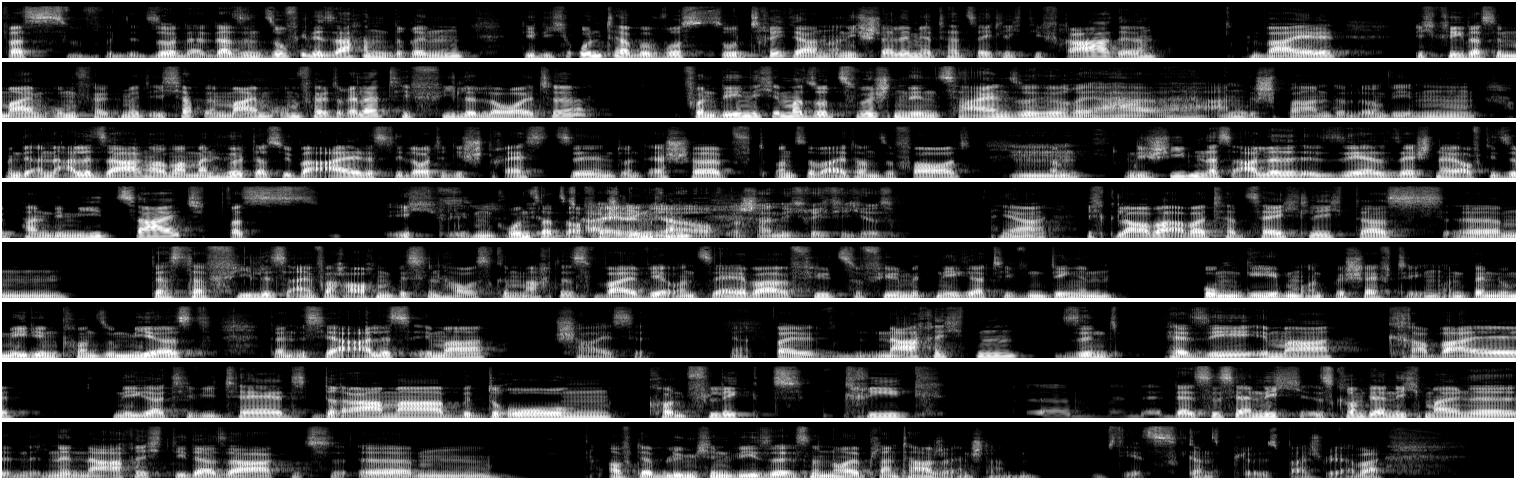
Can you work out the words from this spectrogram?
Was, so, da, da sind so viele Sachen drin, die dich unterbewusst so triggern. Und ich stelle mir tatsächlich die Frage, weil ich kriege das in meinem Umfeld mit. Ich habe in meinem Umfeld relativ viele Leute, von denen ich immer so zwischen den Zeilen so höre, ja, äh, angespannt und irgendwie, mm, und alle sagen aber, man hört das überall, dass die Leute gestresst sind und erschöpft und so weiter und so fort. Mhm. Ähm, und die schieben das alle sehr, sehr schnell auf diese Pandemiezeit, was ich im Grundsatz auch verstehen kann. ja auch wahrscheinlich richtig ist. Ja, ich glaube aber tatsächlich, dass, ähm, dass da vieles einfach auch ein bisschen hausgemacht ist, weil wir uns selber viel zu viel mit negativen Dingen umgeben und beschäftigen. Und wenn du Medien konsumierst, dann ist ja alles immer scheiße. Ja, weil Nachrichten sind per se immer Krawall, Negativität, Drama, Bedrohung, Konflikt, Krieg. Äh, das ist ja nicht, es kommt ja nicht mal eine, eine Nachricht, die da sagt, ähm, auf der Blümchenwiese ist eine neue Plantage entstanden. Jetzt ganz blödes Beispiel, aber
